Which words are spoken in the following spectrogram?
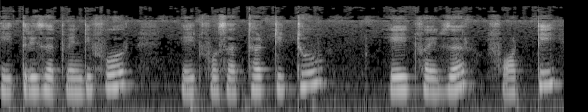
8 threes are 24 8 fours are 32 8 fives are 40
